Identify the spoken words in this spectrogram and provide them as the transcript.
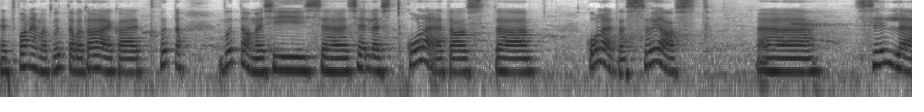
et vanemad võtavad aega, et võta, võtame siis äh, sellest koledast, äh, koledast sõjast äh, selle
